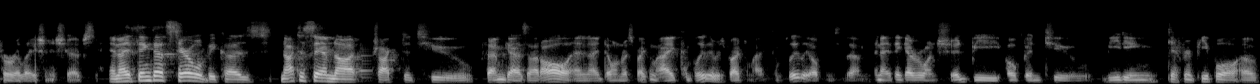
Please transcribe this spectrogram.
for relationships. And I think that's terrible because not to say I'm not attracted to fem guys at all and I don't respect them. I completely respect them. I'm completely open to them. And I think everyone should be open to meeting different people of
